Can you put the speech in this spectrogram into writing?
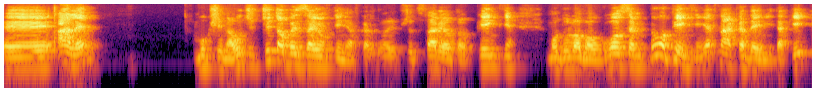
e, ale mógł się nauczyć, czytał bez zająknienia w każdym razie, przedstawiał to pięknie, modulował głosem, było pięknie, jak na akademii takiej,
